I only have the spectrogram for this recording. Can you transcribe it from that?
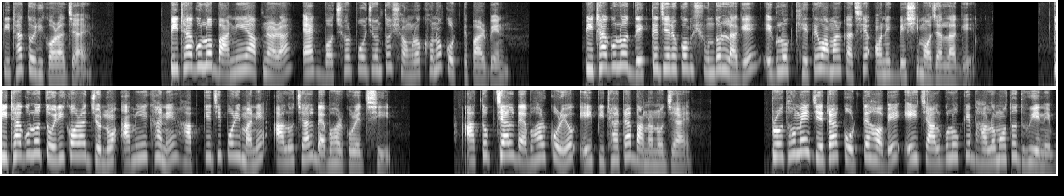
পিঠা তৈরি করা যায়। পিঠাগুলো বানিয়ে আপনারা এক বছর পর্যন্ত সংরক্ষণও করতে পারবেন। পিঠাগুলো দেখতে যেরকম সুন্দর লাগে, এগুলো খেতেও আমার কাছে অনেক বেশি মজা লাগে। পিঠাগুলো তৈরি করার জন্য আমি এখানে হাফ কেজি পরিমাণে আলো চাল ব্যবহার করেছি। আতপ চাল ব্যবহার করেও এই পিঠাটা বানানো যায়। প্রথমে যেটা করতে হবে, এই চালগুলোকে ভালো মতো ধুয়ে নেব।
